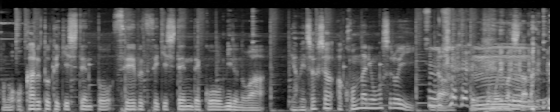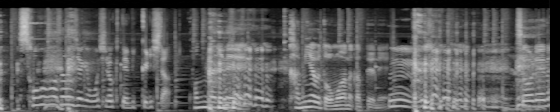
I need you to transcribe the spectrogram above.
このオカルト的視点と生物的視点でこう見るのは、いや、めちゃくちゃ、あ、こんなに面白いんだって思いましたうん。想像以上に面白くてびっくりした。こんなにね、噛み合うと思わなかったよね。うん。それな。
